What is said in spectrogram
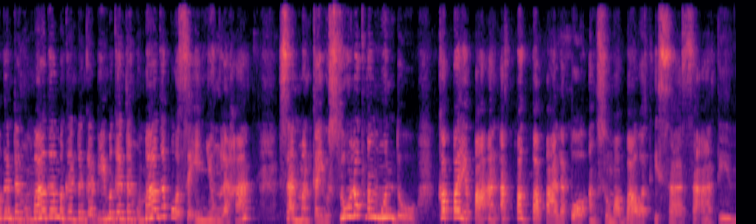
magandang umaga, magandang gabi, magandang umaga po sa inyong lahat. Saan man kayo sulok ng mundo, kapayapaan at pagpapala po ang sumabawat isa sa atin.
